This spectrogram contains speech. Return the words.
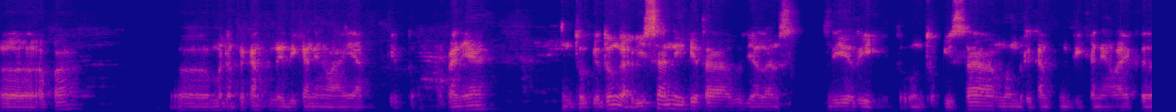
uh, apa uh, mendapatkan pendidikan yang layak gitu. Makanya untuk itu nggak bisa nih kita berjalan sendiri gitu, untuk bisa memberikan pendidikan yang layak ke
